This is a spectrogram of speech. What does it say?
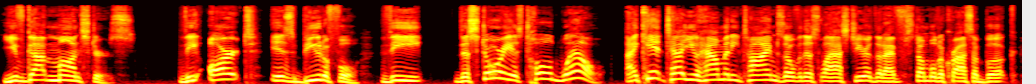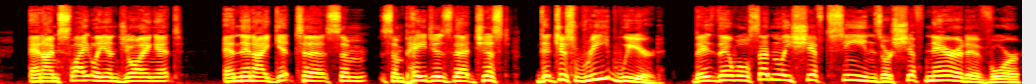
You've got monsters. The art is beautiful. The the story is told well. I can't tell you how many times over this last year that I've stumbled across a book and I'm slightly enjoying it and then I get to some some pages that just that just read weird. They they will suddenly shift scenes or shift narrative or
